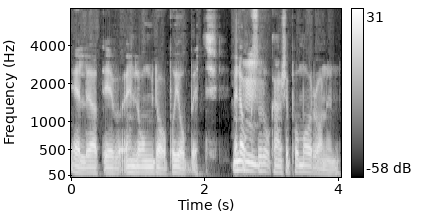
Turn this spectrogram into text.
eller att det är en lång dag på jobbet. Men också då kanske på morgonen.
